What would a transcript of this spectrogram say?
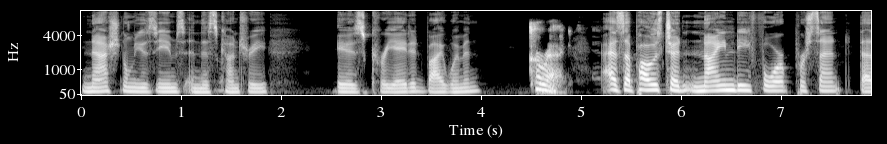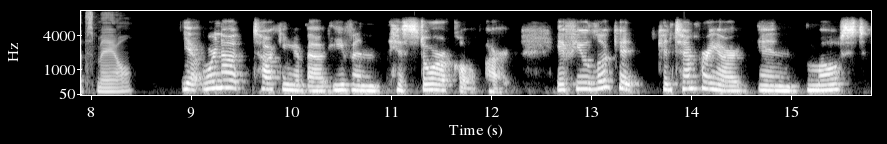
national museums in this country is created by women. Correct. As opposed to ninety-four percent that's male. Yeah, we're not talking about even historical art. If you look at contemporary art in most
